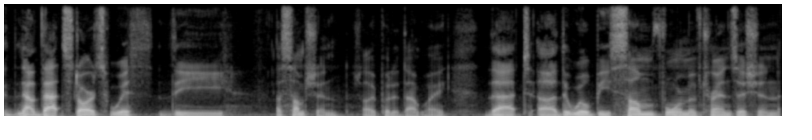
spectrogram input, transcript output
Now, that starts with the assumption, shall I put it that way, that uh, there will be some form of transition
